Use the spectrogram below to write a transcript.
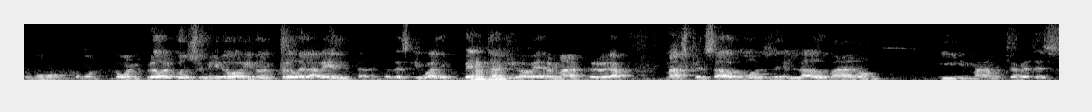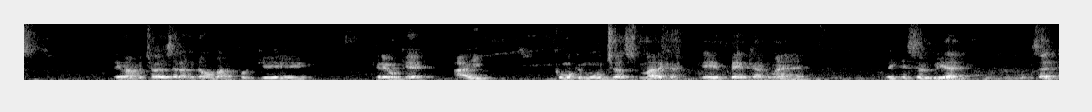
como, como, como, en pro del consumidor y no en pro de la venta, entonces que igual venta iba a haber, pero era más pensado como eso en el lado humano y muchas veces, eh, muchas veces eran no, porque creo que hay como que muchas marcas que pecan de que se olvidan. O sea,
